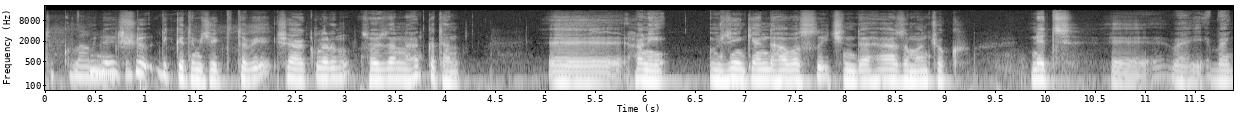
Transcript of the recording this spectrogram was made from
Çok Bir kullanmıyorum. de çünkü. şu dikkatimi çekti tabii şarkıların sözlerini hakikaten eee, hani müziğin kendi havası içinde her zaman çok net eee, ve ben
